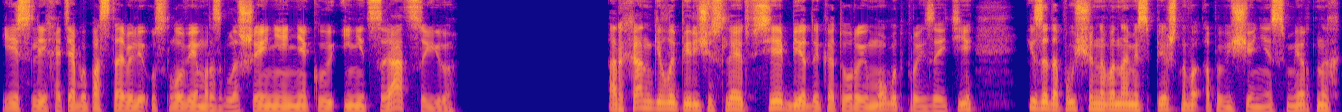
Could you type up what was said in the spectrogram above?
если хотя бы поставили условием разглашения некую инициацию, архангелы перечисляют все беды, которые могут произойти из-за допущенного нами спешного оповещения смертных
